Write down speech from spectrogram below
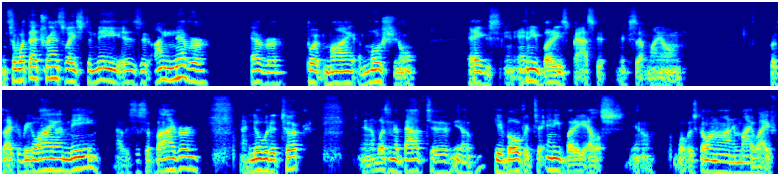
And so, what that translates to me is that I never, ever put my emotional eggs in anybody's basket except my own. Because I could rely on me. I was a survivor. I knew what it took. And I wasn't about to, you know, give over to anybody else, you know, what was going on in my life.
